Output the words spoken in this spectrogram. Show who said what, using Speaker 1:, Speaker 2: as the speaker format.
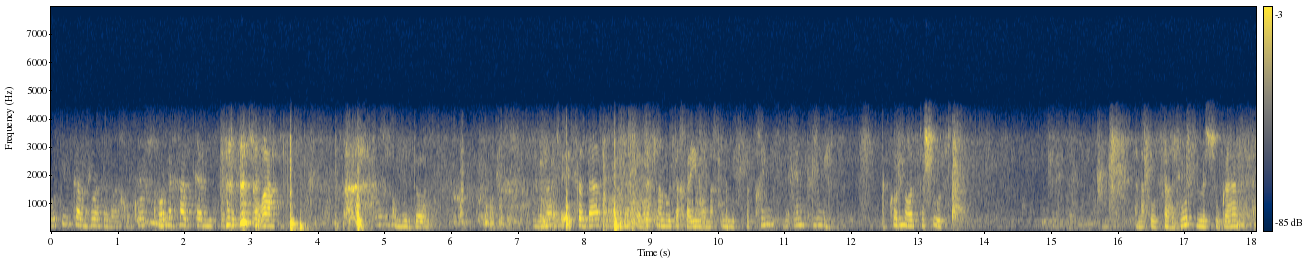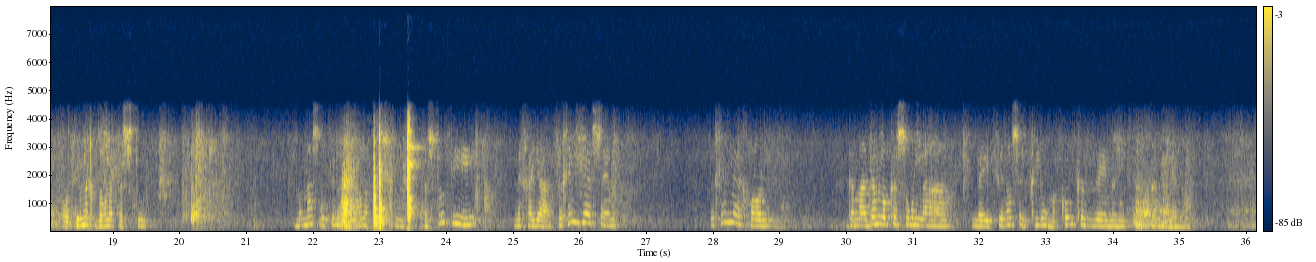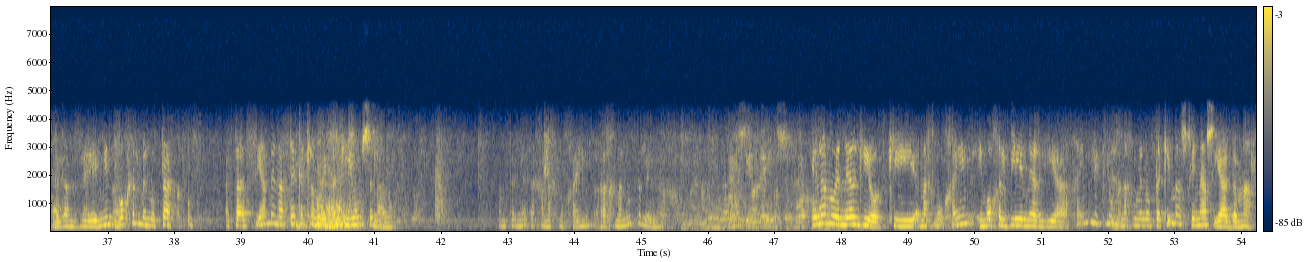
Speaker 1: בואו תתקרבו, אתן רחוקות, כל אחד כאן מתפקד בצורה חמודות. ועץ הדעת מסבך לנו את החיים, אנחנו מסתבכים ואין כלום. הכל מאוד פשוט. אנחנו תרבות משוגעת, רוצים לחזור לפשטות. ממש רוצים לחזור לפשטות. פשטות היא מחיה. צריכים גשם, צריכים לאכול. גם האדם לא קשור ל... ליצירה של כלום, הכל כזה מנותק ממנו. וגם זה מין אוכל מנותק. התעשייה מנתקת לנו את הקיום שלנו. שמתם לב איך אנחנו חיים? רחמנות עלינו. אין לנו אנרגיות, כי אנחנו חיים עם אוכל בלי אנרגיה, חיים בלי כלום, אנחנו מנותקים מהשכינה שהיא האדמה.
